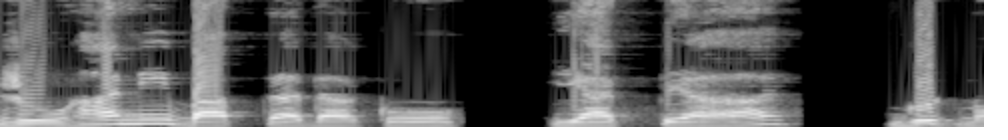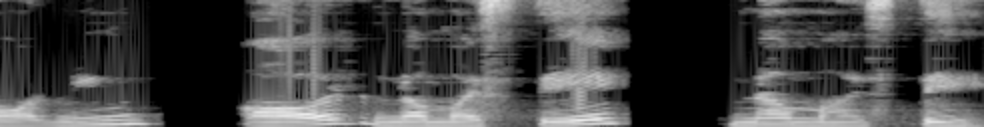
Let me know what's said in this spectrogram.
रूहानी बाप दादा को याद प्यार गुड मॉर्निंग और नमस्ते नमस्ते।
